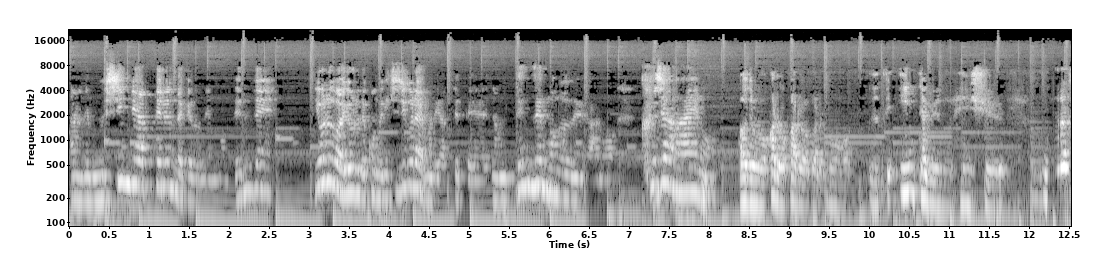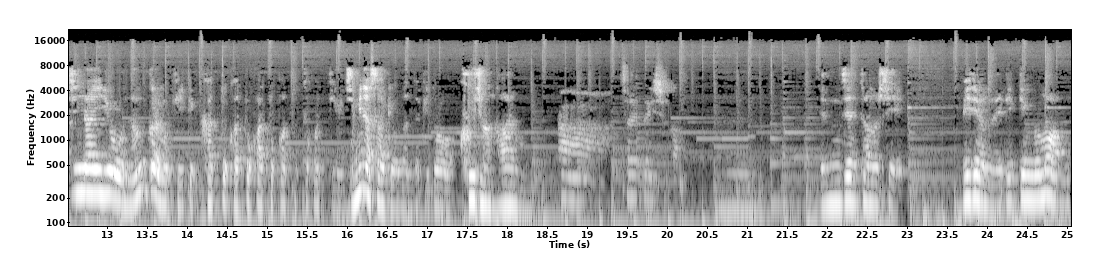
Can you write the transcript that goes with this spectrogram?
あの、ね、無心でやってるんだけどねもう全然夜は夜で今度1時ぐらいまでやっててでも全然ものねあの苦じゃないの。あ、でもわかるわかるわかる。もう、だってインタビューの編集、同じ内容を何回も聞いて、カットカットカットカットとかっていう地味な作業なんだけど、苦じゃないもん。ああそれと一緒かも。うん全然楽しい。ビデオのエディティングも、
